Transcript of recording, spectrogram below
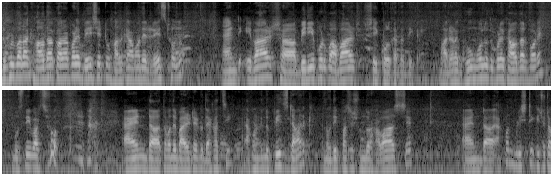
দুপুরবেলা খাওয়া দাওয়া করার পরে বেশ একটু হালকা আমাদের রেস্ট হলো। অ্যান্ড এবার বেরিয়ে পড়ব আবার সেই কলকাতার দিকে। ভালো একটা ঘুম হলো দুপুরে খাওয়া দাওয়ার পরে, বুঝতেই পারছ? অ্যান্ড তোমাদের বাড়িটা একটু দেখাচ্ছি। এখন কিন্তু পিচ ডার্ক নদীর পাশে সুন্দর হাওয়া আসছে। অ্যান্ড এখন বৃষ্টি কিছুটা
